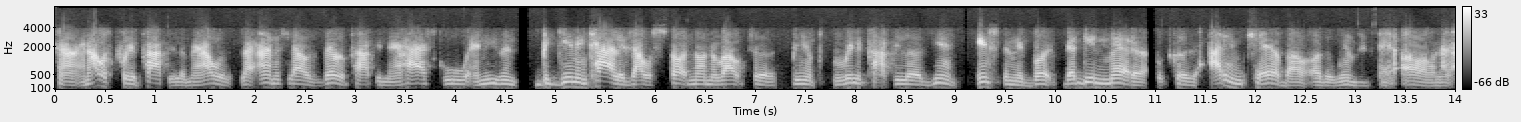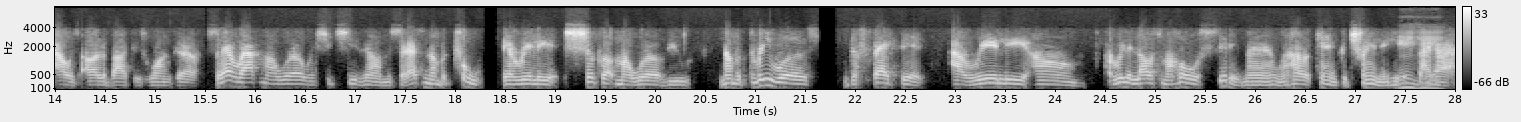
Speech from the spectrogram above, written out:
time, and I was pretty popular, man. I was like honestly, I was very popular in high school and even beginning college. I was starting on the route to being really popular again instantly, but that didn't matter because I didn't care about other women at all. Like I was all about this one girl. So that rocked my world when she cheated on me. So that's number two. That really shook up my worldview. Number three was the fact that I really um I really lost my whole city, man, when Hurricane Katrina hit. Mhm. Like I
